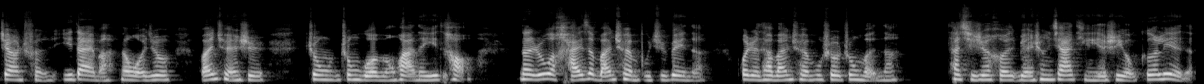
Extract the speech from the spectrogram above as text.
这样纯一代嘛，那我就完全是中中国文化那一套。那如果孩子完全不具备呢，或者他完全不说中文呢，他其实和原生家庭也是有割裂的。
